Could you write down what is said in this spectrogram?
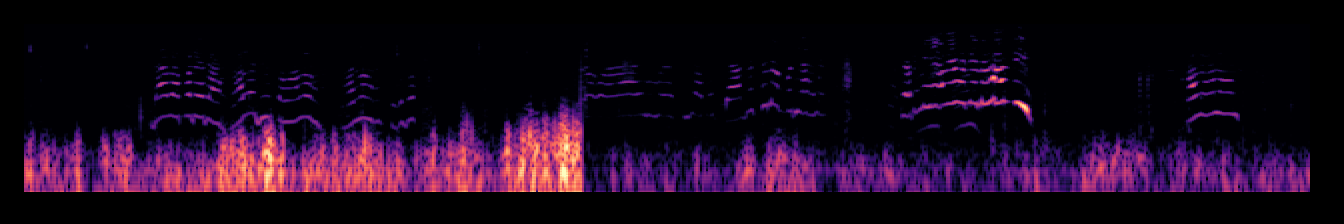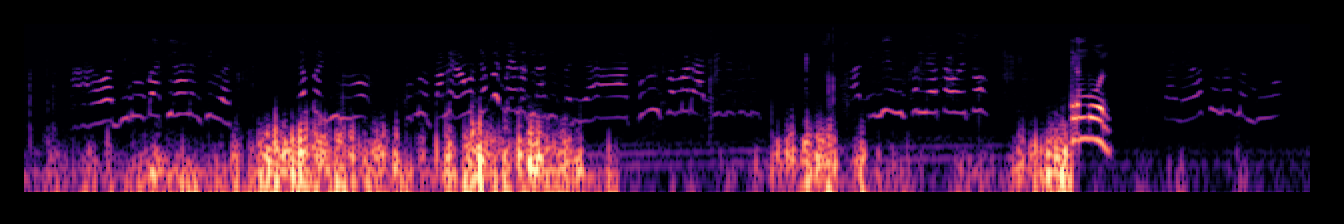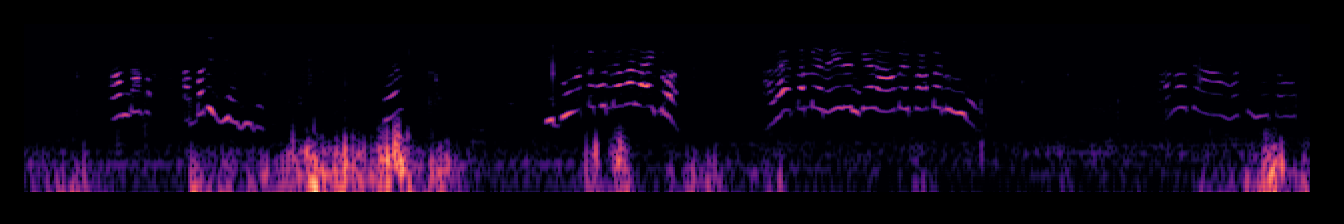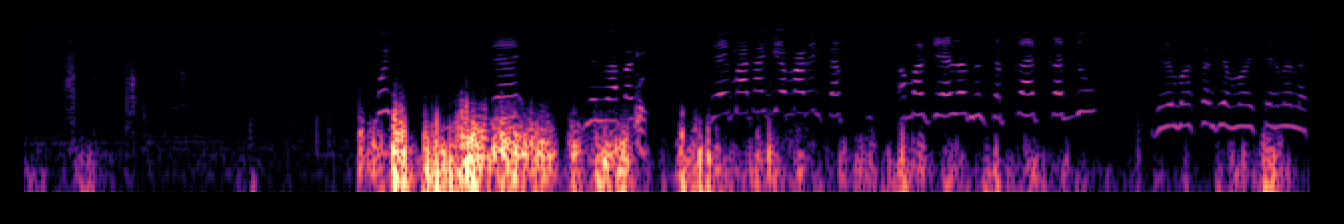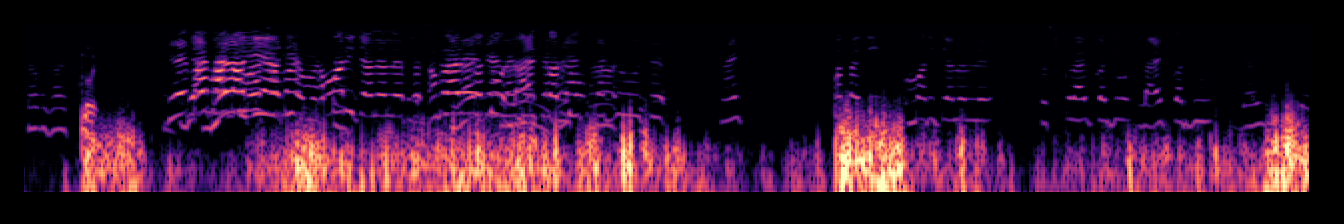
દાગા પડેલા હાલો જોતો હાલો હાલો કેદો દાગે છે ને પડ્યા છે ચરમી આવે છે કે ના આવતી હાલો હાલો હાલો. આ હવે જીરું બાકી આણે છે બસ. જબર જીરું. એટલું તમે આમાં જબર મહેનત લાગી કરી. આ થોડું તમારે આ દિલી બીલી આ દિલી ઉખલ લેતા હોય તો. એમ બોન કઈ ને આ શું નથી નંબુઓ આમ તો આ બધી ગયો જીરો. હે? કીધું તો હું દવા લાવી દોત. હવે તમે રહી રહીને કે આમે પાવાનું છે ચાલો તો આ વસી જોતો ચેનલને સબસ્ક્રાઇબ કરજો. જય માતાજી અમારી ચેનલને સબસ્ક્રાઇબ કરજો જય માતાજી અમારી ચેનલને સબસ્ક્રાઇબ કરજો લાઈક કરજો. લાઈક માતાજી અમારી ચેનલને સબસ્ક્રાઇબ કરજો લાઈક કરજો. જય જય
